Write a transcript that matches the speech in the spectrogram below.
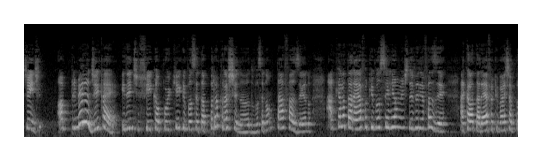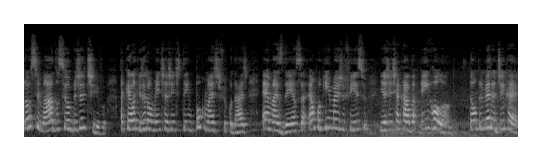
Gente, a primeira dica é, identifica o porquê que você está procrastinando, você não está fazendo aquela tarefa que você realmente deveria fazer, aquela tarefa que vai te aproximar do seu objetivo, aquela que geralmente a gente tem um pouco mais de dificuldade, é mais densa, é um pouquinho mais difícil e a gente acaba enrolando. Então a primeira dica é,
